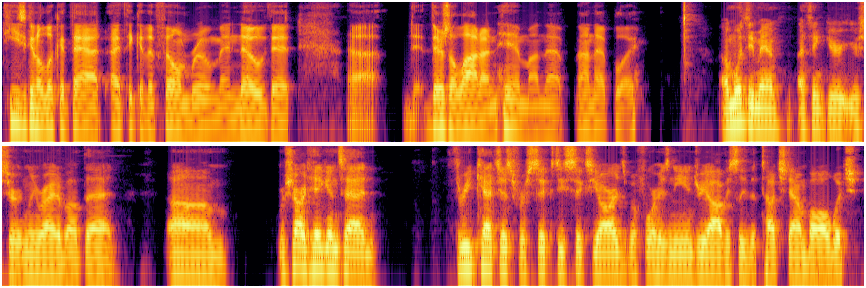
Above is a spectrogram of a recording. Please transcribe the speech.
he's going to look at that, I think, in the film room and know that uh, th- there's a lot on him on that on that play. I'm with you, man. I think you're you're certainly right about that. Um, Rashard Higgins had three catches for 66 yards before his knee injury. Obviously, the touchdown ball, which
